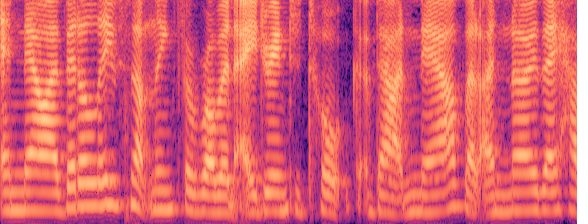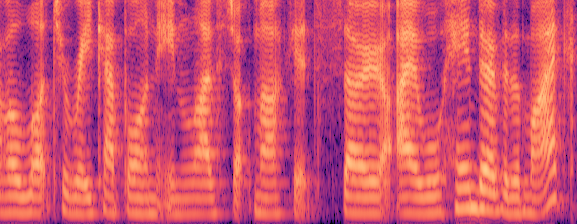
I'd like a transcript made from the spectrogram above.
And now I better leave something for Rob and Adrian to talk about now, but I know they have a lot to recap on in livestock markets, so I will hand over the mic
